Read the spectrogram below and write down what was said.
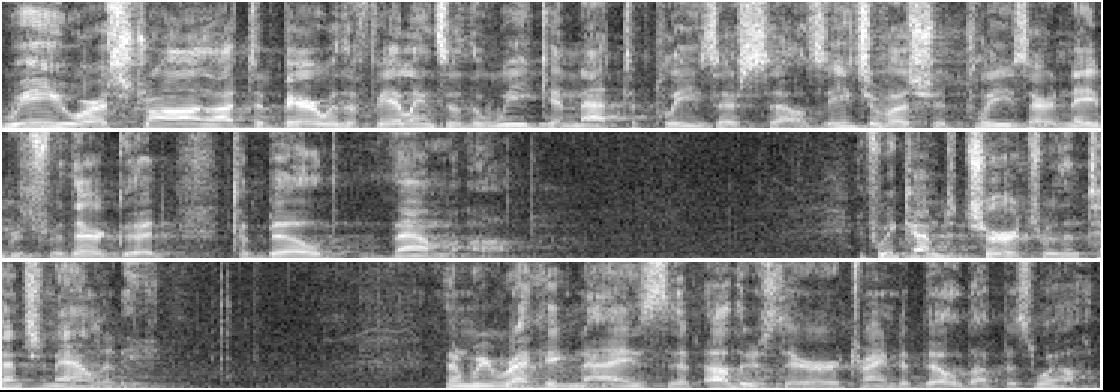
We who are strong ought to bear with the failings of the weak and not to please ourselves. Each of us should please our neighbors for their good, to build them up. If we come to church with intentionality, then we recognize that others there are trying to build up as well.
